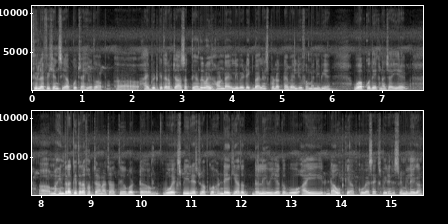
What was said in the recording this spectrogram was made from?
फ्यूल एफिशिएंसी आपको चाहिए तो आप हाइब्रिड की तरफ़ जा सकते हैं। अदरवाइज़ होंडा एलिवेट एक बैलेंस प्रोडक्ट है वैल्यू फॉर मनी भी है। वो आपको देखना चाहिए। महिंद्रा की तरफ़ आप जाना चाहते हो बट वो एक्सपीरियंस जो आपको हंडे की आदत डली हुई है तो वो आई डाउट कि आपको वैसा एक्सपीरियंस इसमें मिलेगा।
